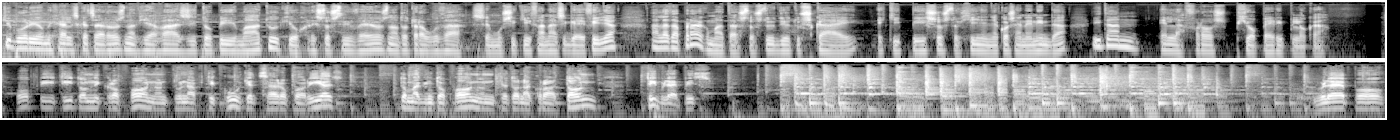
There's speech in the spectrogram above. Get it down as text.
Και μπορεί ο Μιχάλης Κατσαρός να διαβάζει το ποίημά του και ο Χρήστος Θηβαίος να το τραγουδά σε μουσική Θανάση Γκαϊφίλια, αλλά τα πράγματα στο στούντιο του Sky, εκεί πίσω στο 1990, ήταν ελαφρώς πιο περίπλοκα. Ο ποιητή των μικροφώνων του ναυτικού και της αεροπορίας, των μαγνητοφώνων και των ακροατών, τι βλέπεις; Βλέπω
